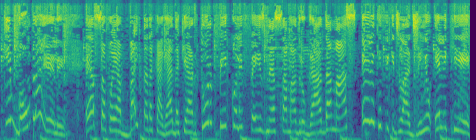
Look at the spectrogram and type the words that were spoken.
Que bom pra ele. Essa foi a baita da cagada que Arthur Piccoli fez nessa madrugada, mas ele que fique de ladinho, ele que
